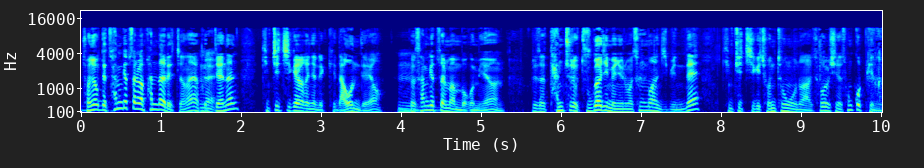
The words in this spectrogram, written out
저녁 때 삼겹살만 판다 그랬잖아요. 네. 그때는 김치찌개가 그냥 이렇게 나온대요. 음. 그 삼겹살만 먹으면 그래서 단추력 두 가지 메뉴로만 승부하는 집인데 김치찌개 전통으로 아주 서울시에 손꼽히는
